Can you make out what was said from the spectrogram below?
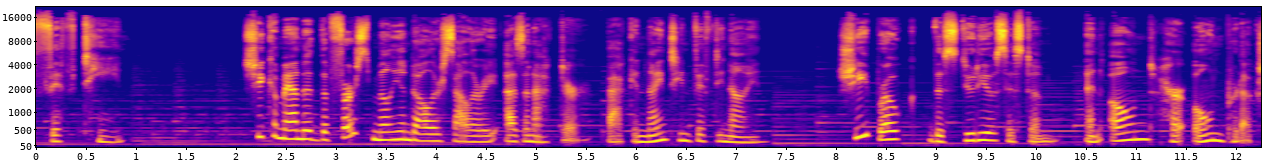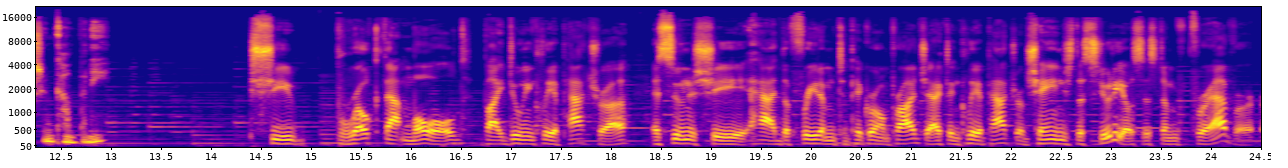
15. She commanded the first million dollar salary as an actor back in 1959. She broke the studio system and owned her own production company. She broke that mold by doing Cleopatra as soon as she had the freedom to pick her own project, and Cleopatra changed the studio system forever.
